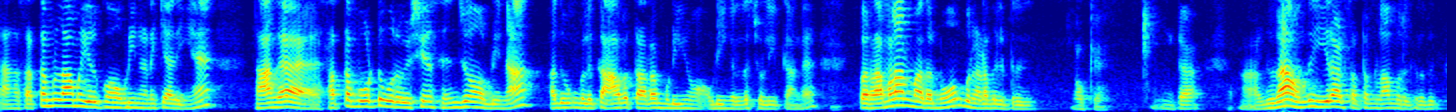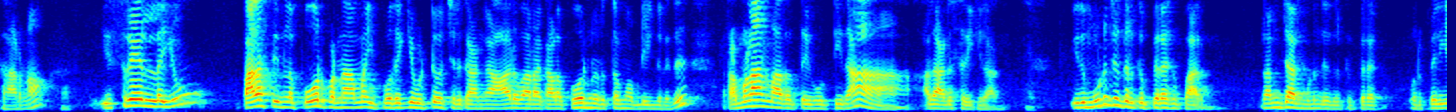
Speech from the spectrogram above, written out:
நாங்கள் சத்தம் இல்லாமல் இருக்கோம் அப்படின்னு நினைக்காதீங்க. நாங்கள் சத்தம் போட்டு ஒரு விஷயம் செஞ்சோம் அப்படின்னா அது உங்களுக்கு ஆபத்தாக தான் முடியும் அப்படிங்கிறத சொல்லியிருக்காங்க. இப்போ ரமலான் மாத நோன்பு நடந்துக்கிட்டு இருக்கு. ஓகே? அதுதான் வந்து ஈரான் சத்தம் இல்லாமல் இருக்கிறதுக்கு காரணம். இஸ்ரேல்லையும் பாலஸ்தீனில் போர் பண்ணாமல் இப்போதைக்கு விட்டு வச்சுருக்காங்க. ஆறு வார கால போர் நிறுத்தம் அப்படிங்கிறது ரமலான் மாதத்தை ஒட்டி தான் அதை அனுசரிக்கிறாங்க. இது முடிஞ்சதற்கு பிறகு பாருங்க. ரம்ஜான் முடிஞ்சதற்கு பிறகு ஒரு பெரிய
